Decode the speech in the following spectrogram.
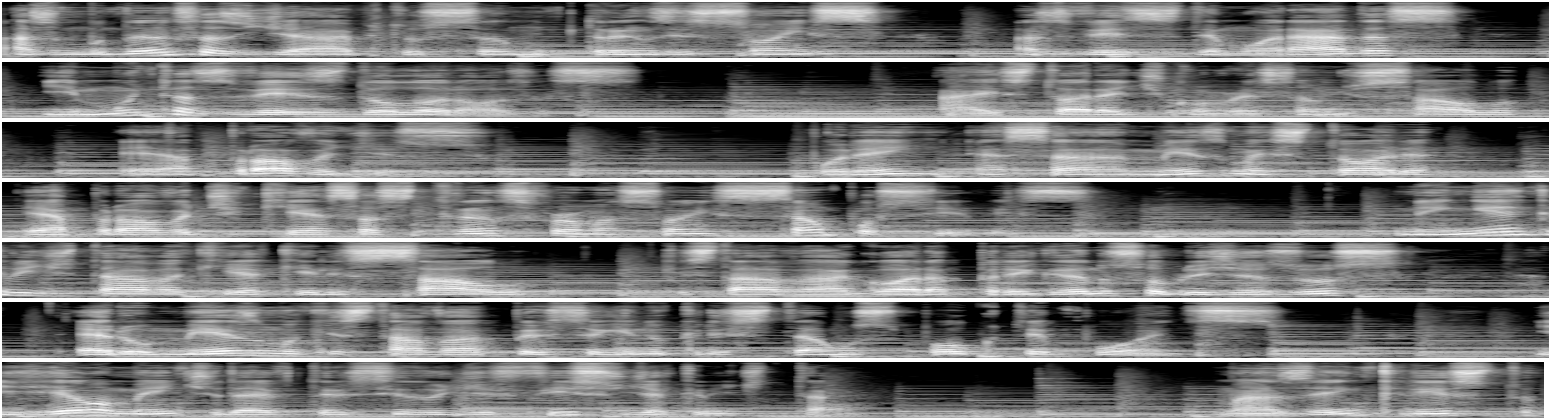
As mudanças de hábitos são transições, às vezes demoradas e muitas vezes dolorosas. A história de conversão de Saulo é a prova disso. Porém, essa mesma história é a prova de que essas transformações são possíveis. Ninguém acreditava que aquele Saulo, que estava agora pregando sobre Jesus, era o mesmo que estava perseguindo cristãos pouco tempo antes. E realmente deve ter sido difícil de acreditar. Mas em Cristo,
